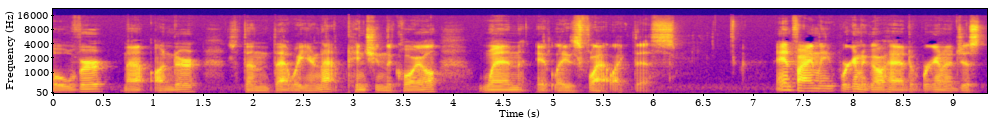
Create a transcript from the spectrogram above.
over, not under, so then that way you're not pinching the coil when it lays flat like this. And finally, we're gonna go ahead, we're gonna just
